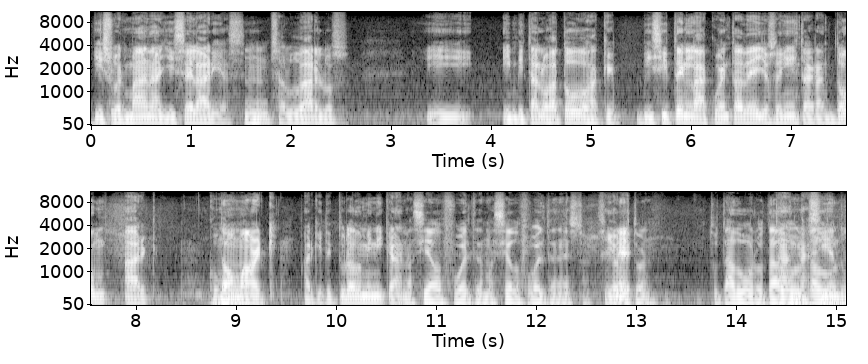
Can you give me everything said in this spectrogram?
y su hermana Giselle Arias, saludarlos y invitarlos a todos a que visiten la cuenta de ellos en Instagram, Dom Arc, Don Mark. Arquitectura Dominicana. Demasiado fuerte, demasiado fuerte, Néstor. Señores, Néstor, Tú estás duro, está Están duro, está haciendo duro.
